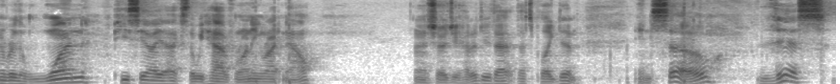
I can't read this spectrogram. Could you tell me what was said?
Remember the one PCIX that we have running right now and I showed you how to do that. That's plugged in. And so this,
